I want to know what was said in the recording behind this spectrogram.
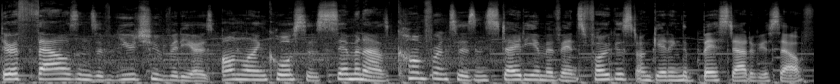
There are thousands of YouTube videos, online courses, seminars, conferences, and stadium events focused on getting the best out of yourself.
